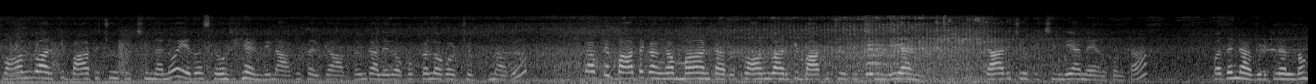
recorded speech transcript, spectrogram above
స్వామివారికి బాట చూపించిందనో ఏదో స్టోరీ అండి నాకు సరిగ్గా అర్థం కాలేదు ఒక్కొక్కరు ఒకటి చెప్తున్నారు. కాకపోతే బాట గంగమ్మ అంటారు. స్వామివారికి బాట చూపించింది అని దారి చూపించింది అని అనుకుంటా. పదండి ఆ గుడికి వెళ్దాం.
